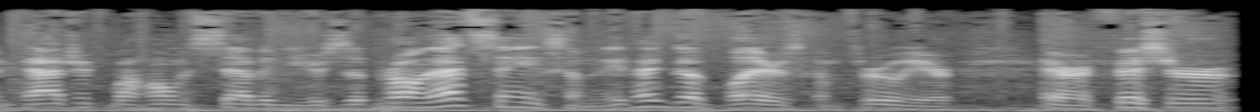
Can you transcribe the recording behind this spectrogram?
in Patrick Mahomes' seven years as a pro, and that's saying something. They've had good players come through here. Eric Fisher,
